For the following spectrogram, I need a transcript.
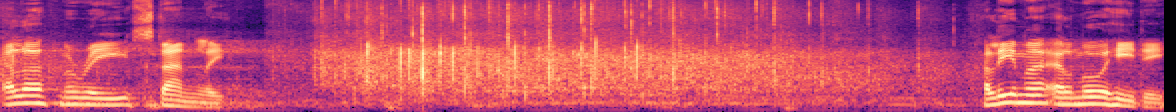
Ella Marie Stanley. Halima El Mouahidi.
